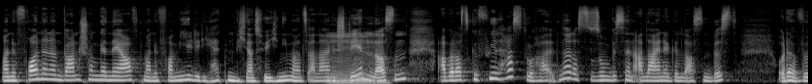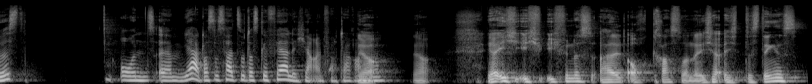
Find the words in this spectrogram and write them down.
meine Freundinnen waren schon genervt, meine Familie, die hätten mich natürlich niemals alleine stehen Mhm. lassen. Aber das Gefühl hast du halt, ne? Dass du so ein bisschen alleine gelassen bist oder wirst. Und ähm, ja, das ist halt so das Gefährliche einfach daran. Ne? Ja, ja. Ja, ich, ich, ich finde das halt auch krass. So, ne? ich, ich, das Ding ist,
